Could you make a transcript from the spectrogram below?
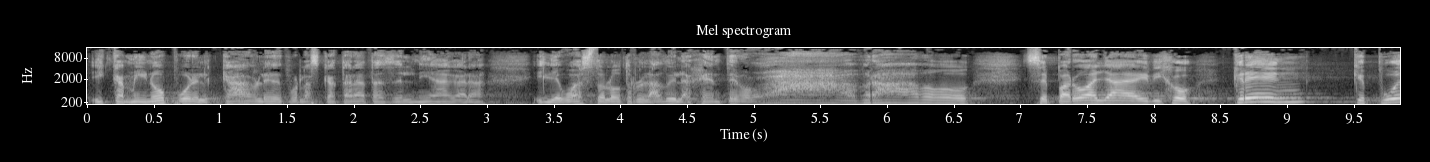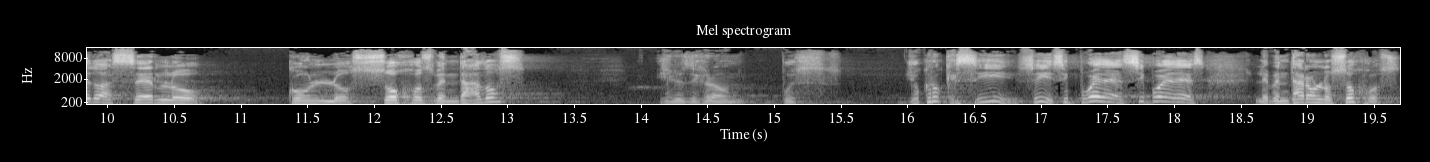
Y caminó por el cable, por las cataratas del Niágara, y llegó hasta el otro lado y la gente, ¡wow! ¡Bravo! Se paró allá y dijo, ¿creen que puedo hacerlo con los ojos vendados? Y ellos dijeron, pues yo creo que sí, sí, sí puedes, sí puedes. Le vendaron los ojos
